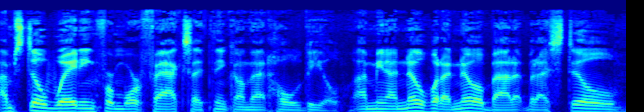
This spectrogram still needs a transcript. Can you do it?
I'm still waiting for more facts. I think on that whole deal. I mean, I know what I know about it, but I still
